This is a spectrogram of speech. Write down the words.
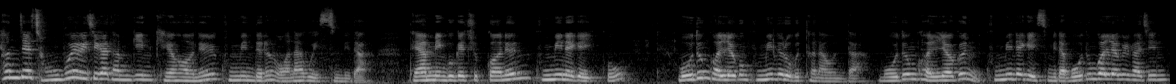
현재 정부의 의지가 담긴 개헌을 국민들은 원하고 있습니다. 대한민국의 주권은 국민에게 있고 모든 권력은 국민으로부터 나온다. 모든 권력은 국민에게 있습니다. 모든 권력을 가진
